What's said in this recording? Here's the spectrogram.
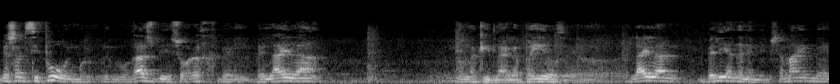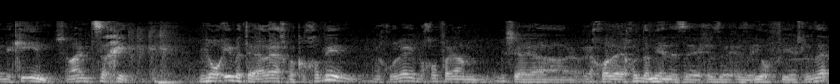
יש שם סיפור עם רשב"י שהולך ב- בלילה, לא נגיד לילה בעיר, זה לילה בלי עננים, שמיים נקיים, שמיים צחים, ורואים את הירח בכוכבים וכולי, בחוף הים, מי שהיה יכול, יכול לדמיין איזה, איזה, איזה יופי יש לזה,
